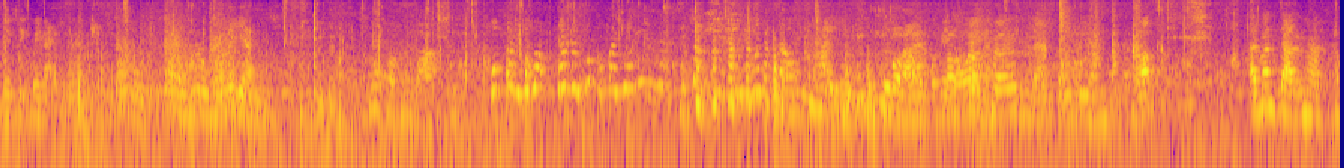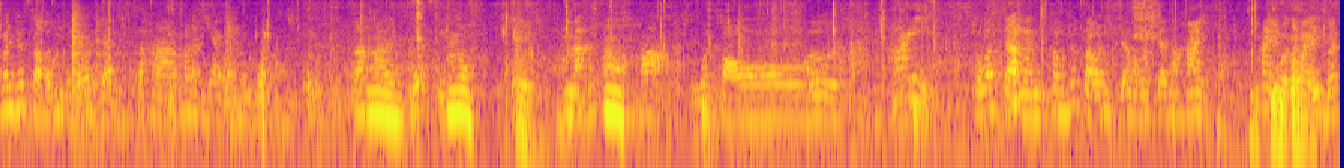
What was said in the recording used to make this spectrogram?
เด็กๆไปไหนเขาลงเรียนลูกเขาบอกว่าปุ๊บไปบอกถ้าเป็นพวกเขาไปด้วยนะมันเจ้าไหนบอกแล้วไปน้อยนะนะไปเรียนเพราะอันวันจันทร์ค่ะถ้ามันหยุดเสาร์อาทิตย์วันจันทร์ทหารมันใหญ่หนึ่งวันทหารปุ๊บ อืม นักศึกษาห้าวันปอ เออให้เพราะวันจันทร์นั้นคำหยุดเสาร์อาทิตย์แล้ววันจันทร์ให้ให้กินวันต่อไปเบิด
